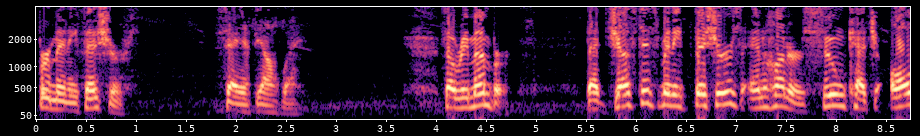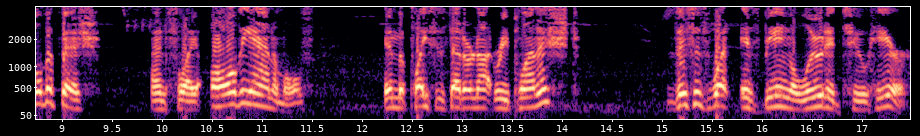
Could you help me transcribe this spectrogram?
for many fishers, saith Yahweh. So remember that just as many fishers and hunters soon catch all the fish and slay all the animals in the places that are not replenished, this is what is being alluded to here.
